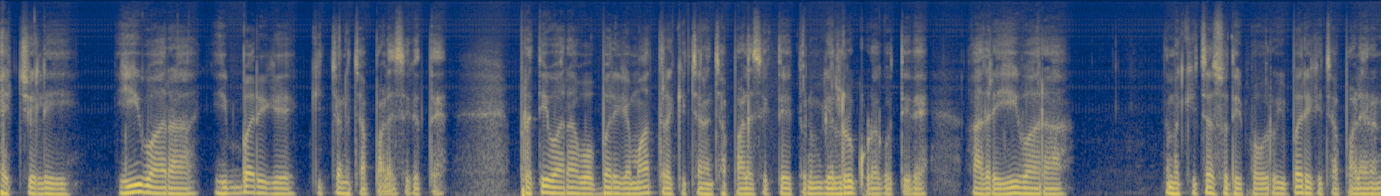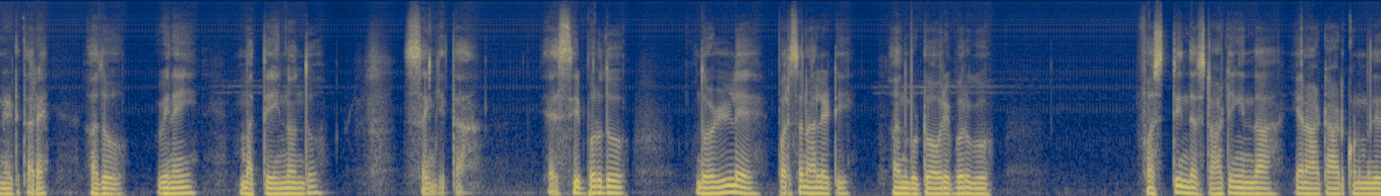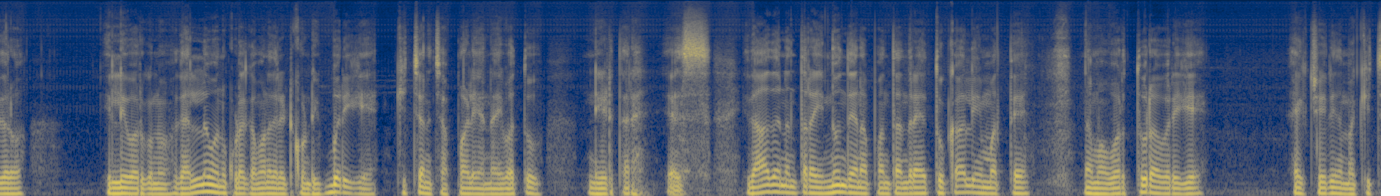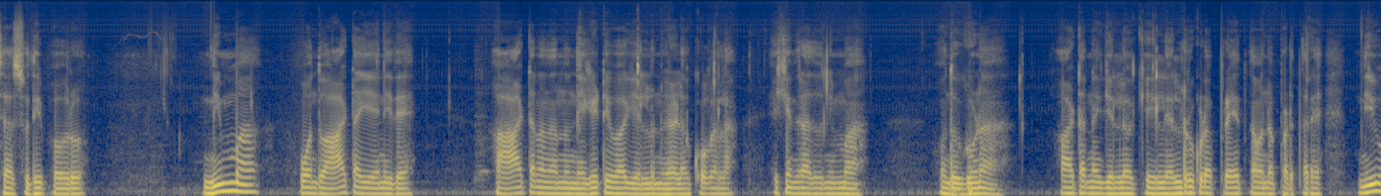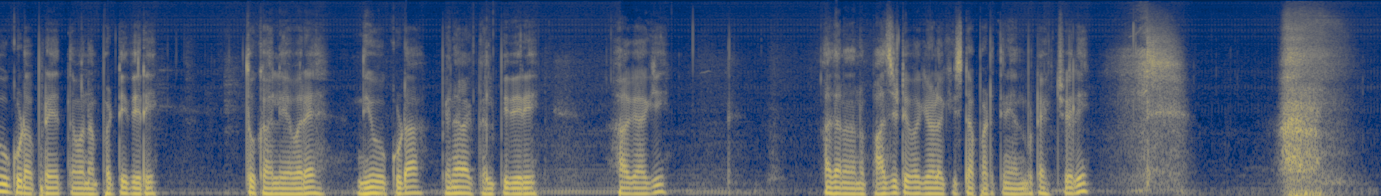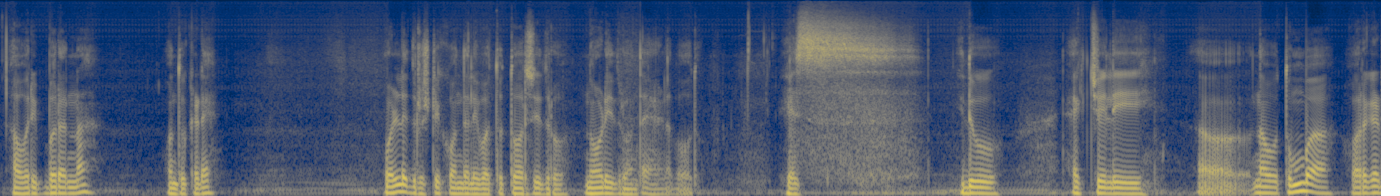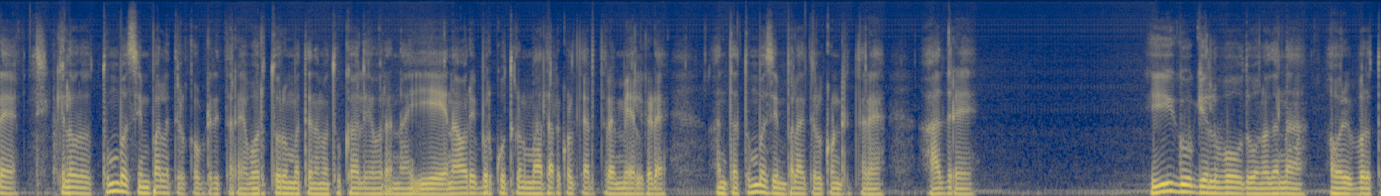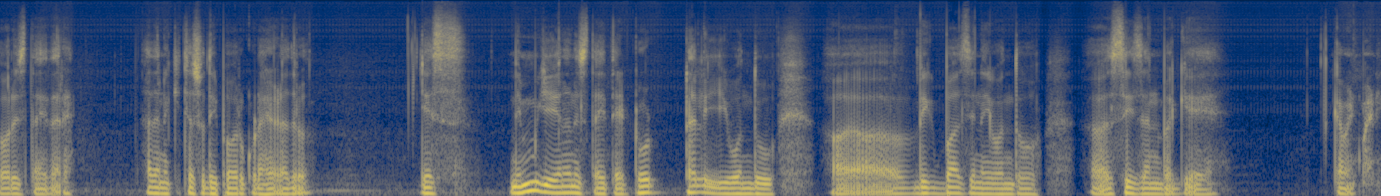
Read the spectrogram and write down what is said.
Actually ಈ ವಾರ ಇಬ್ಬರಿಗೆ ಕಿಚ್ಚನ ಚಪ್ಪಾಳೆ ಸಿಗುತ್ತೆ. ಪ್ರತಿ ವಾರ ಒಬ್ಬರಿಗೆ ಮಾತ್ರ ಕಿಚ್ಚನ ಚಪ್ಪಾಳೆ ಸಿಗ್ತಾ ಇತ್ತು. ನಿಮಗೆಲ್ಲರೂ ಕೂಡ ಗೊತ್ತಿದೆ. ಆದರೆ ಈ ವಾರ ನಮ್ಮ ಕಿಚ್ಚ ಸುದೀಪ್ ಅವರು ಇಬ್ಬರಿಗೆ ಚಪ್ಪಾಳೆಯನ್ನು ನೀಡ್ತಾರೆ. ಅದು ವಿನಯ್ ಮತ್ತು ಇನ್ನೊಂದು ಸಂಗೀತ. ಎಸ್ ಇಬ್ಬರದು ಒಂದು ಒಳ್ಳೆ ಪರ್ಸನಾಲಿಟಿ ಅಂದ್ಬಿಟ್ಟು ಅವರಿಬ್ಬರಿಗೂ ಫಸ್ಟಿಂದ ಸ್ಟಾರ್ಟಿಂಗಿಂದ ಏನು ಆಟ ಆಡ್ಕೊಂಡು ಬಂದಿದ್ದಾರೋ ಇಲ್ಲಿವರೆಗೂ ಅದೆಲ್ಲವನ್ನು ಕೂಡ ಗಮನದಲ್ಲಿಟ್ಕೊಂಡು ಇಬ್ಬರಿಗೆ ಕಿಚ್ಚನ ಚಪ್ಪಾಳಿಯನ್ನು ಇವತ್ತು ನೀಡ್ತಾರೆ. ಎಸ್ ಇದಾದ ನಂತರ ಇನ್ನೊಂದೇನಪ್ಪ ಅಂತಂದರೆ ತುಕಾಲಿ ಮತ್ತು ನಮ್ಮ ವರ್ತೂರ್ ಅವರಿಗೆ ಆ್ಯಕ್ಚುಲಿ ನಮ್ಮ ಕಿಚ್ಚ ಸುದೀಪ್ ಅವರು, ನಿಮ್ಮ ಒಂದು ಆಟ ಏನಿದೆ, ಆ ಆಟನ ನಾನು ನೆಗೆಟಿವ್ ಆಗಿ ಎಲ್ಲೂ ಹೇಳೋಕ್ಕೆ ಹೋಗಲ್ಲ. ಏಕೆಂದರೆ ಅದು ನಿಮ್ಮ ಒಂದು ಗುಣ. ಆಟನ ಗೆಲ್ಲೋಕ್ಕೆ ಇಲ್ಲೆಲ್ಲರೂ ಕೂಡ ಪ್ರಯತ್ನವನ್ನು ಪಡ್ತಾರೆ. ನೀವು ಕೂಡ ಪ್ರಯತ್ನವನ್ನು ಪಟ್ಟಿದ್ದೀರಿ. ತುಕಾಲಿ ಅವರೇ ನೀವು ಕೂಡ ಪೆನಲಾಗಿ ತಲುಪಿದ್ದೀರಿ. ಹಾಗಾಗಿ ಅದನ್ನು ನಾನು ಪಾಸಿಟಿವ್ ಆಗಿ ಹೇಳೋಕ್ಕೆ ಇಷ್ಟಪಡ್ತೀನಿ ಅಂದ್ಬಿಟ್ಟು ಆ್ಯಕ್ಚುಲಿ ಅವರಿಬ್ಬರನ್ನು ಒಂದು ಕಡೆ ಒಳ್ಳೆ ದೃಷ್ಟಿಕೋನದಲ್ಲಿ ಇವತ್ತು ತೋರಿಸಿದ್ರು, ನೋಡಿದರು ಅಂತ ಹೇಳಬಹುದು. ಎಸ್ ಇದು ಆ್ಯಕ್ಚುಲಿ ನಾವು ತುಂಬ ಹೊರಗಡೆ ಕೆಲವರು ತುಂಬ ಸಿಂಪಲ್ಲಾಗಿ ತಿಳ್ಕೊಬಿಟ್ಟಿರ್ತಾರೆ. ವರ್ತೂರು ಮತ್ತು ನಮ್ಮ ತುಕಾಲಿ ಅವರನ್ನು ಏನು ಅವರಿಬ್ಬರು ಕೂತ್ಕೊಂಡು ಮಾತಾಡ್ಕೊಳ್ತಾ ಇರ್ತಾರೆ ಮೇಲ್ಗಡೆ ಅಂತ ತುಂಬ ಸಿಂಪಲಾಗಿ ತಿಳ್ಕೊಂಡಿರ್ತಾರೆ. ಆದರೆ ಈಗೂ ಗೆಲ್ಬೋದು ಅನ್ನೋದನ್ನು ಅವರಿಬ್ಬರು ತೋರಿಸ್ತಾ ಇದ್ದಾರೆ. ಅದನ್ನು ಕಿಚ್ಚ ಸುದೀಪ್ ಅವರು ಕೂಡ ಹೇಳಿದ್ರು. ಎಸ್, ನಿಮಗೆ ಏನು ಟೋಟಲಿ ಈ ಒಂದು ಬಿಗ್ ಬಾಸಿನ ಈ ಒಂದು ಸೀಸನ್ ಬಗ್ಗೆ? ಕಮೆಂಟ್ ಮಾಡಿ.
